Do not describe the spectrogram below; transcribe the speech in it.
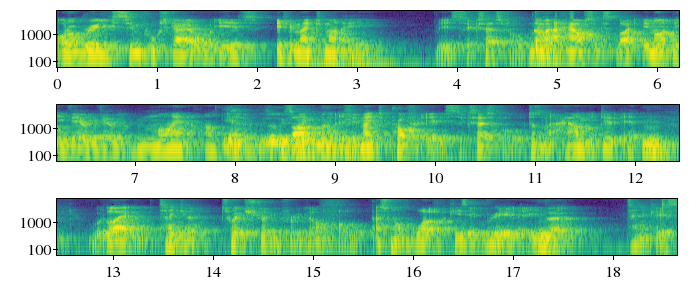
on a really simple scale is if it makes money, it's successful. No matter how like it might be very very minor. yeah, as long as making money. if it makes profit, it's successful. It doesn't matter how you do it. Mm. Like take a Twitch stream for example. That's not work, is it really? Mm. But technically, it's a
